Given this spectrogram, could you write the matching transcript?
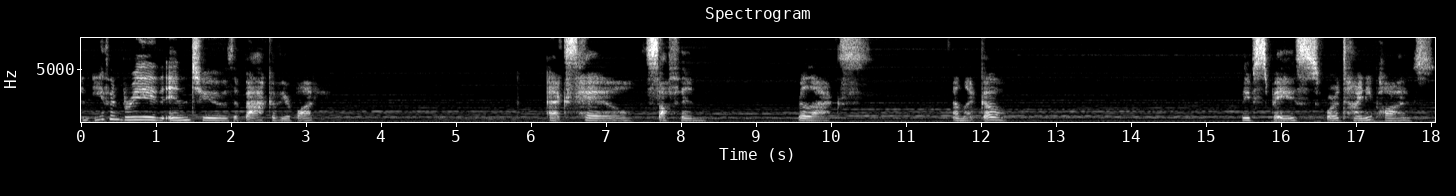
and even breathe into the back of your body. Exhale, soften, relax, and let go. Leave space for a tiny pause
